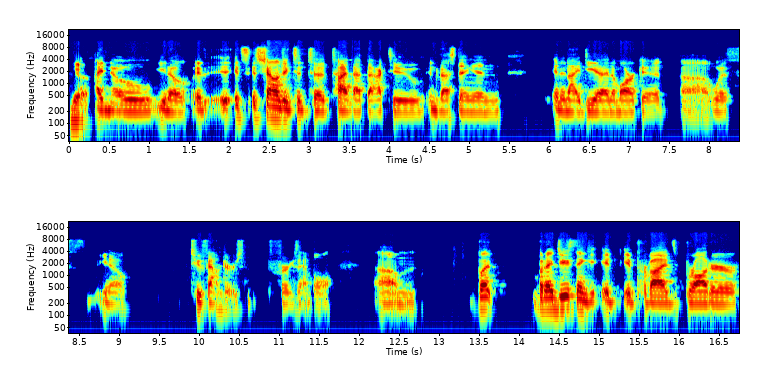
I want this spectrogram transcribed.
yeah. I know you know it, it's it's challenging to to tie that back to investing in in an idea in a market uh, with you know two founders, for example. Um, but but I do think it it provides broader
